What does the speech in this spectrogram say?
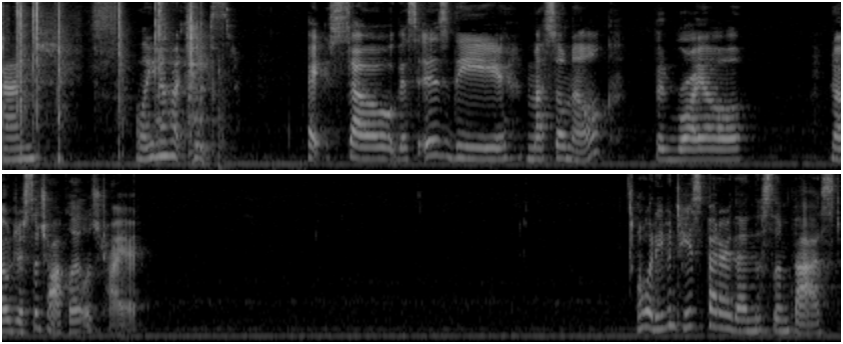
And I'll let you know how it tastes. Okay, so this is the muscle milk, the royal, no, just the chocolate. Let's try it. Oh, it even tastes better than the Slim Fast.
